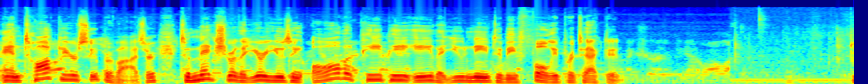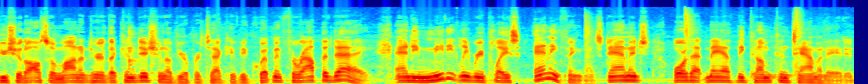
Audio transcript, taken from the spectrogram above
and talk to your supervisor to make sure that you're using all the PPE that you need to be fully protected. You should also monitor the condition of your protective equipment throughout the day and immediately replace anything that's damaged or that may have become contaminated.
